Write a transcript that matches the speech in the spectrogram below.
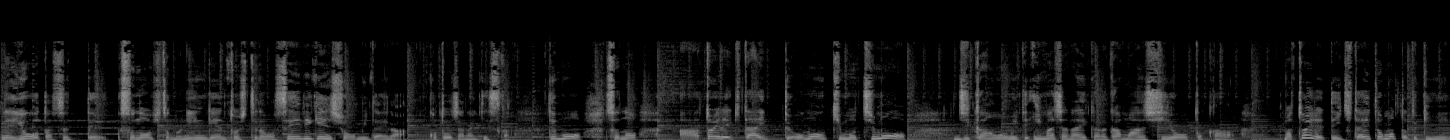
ね、用を足すってその人の人間としての生理現象みたいなことじゃないですか。でもそのあトイレ行きたいって思う気持ちも時間を見て今じゃないから我慢しようとかまあ、トイレって行きたいと思った時に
